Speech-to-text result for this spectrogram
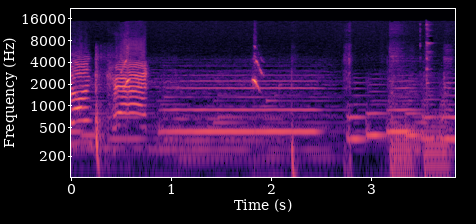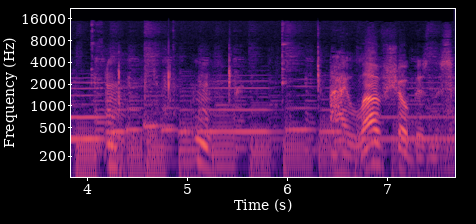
cat. Mm. Mm. I love show business.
